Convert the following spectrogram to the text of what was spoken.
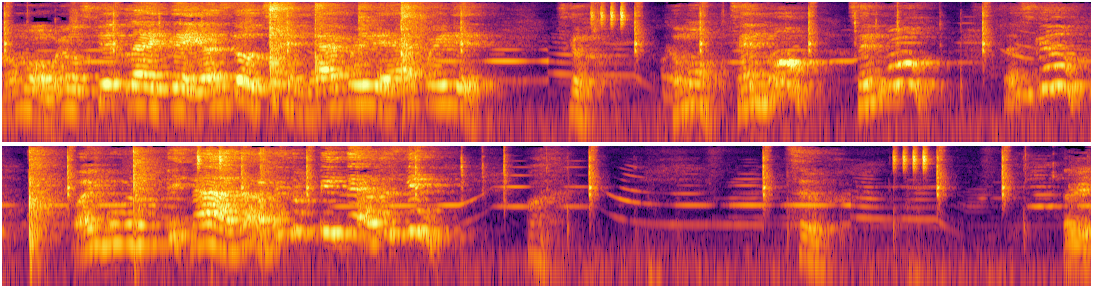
come on, we don't skip leg day. Let's go, 10, halfway there, halfway there. Let's go. Come on, 10 more, 10 more. Let's go. Why are you moving them feet? Nah, nah, bring them feet down. Let's get it. One, two, three,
